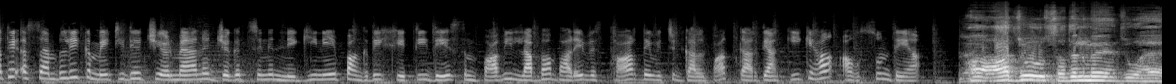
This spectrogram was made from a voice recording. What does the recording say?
ਅਤੇ ਅਸੈਂਬਲੀ ਕਮੇਟੀ ਦੇ ਚੇਅਰਮੈਨ ਜਗਤ ਸਿੰਘ ਨੇਗੀ ਨੇ ਭੰਗ ਦੀ ਖੇਤੀ ਦੇ ਸੰਭਾਵੀ ਲਾਭਾਂ ਬਾਰੇ ਵਿਸਥਾਰ ਦੇ ਵਿੱਚ ਗੱਲਬਾਤ ਕਰਦਿਆਂ ਕੀ ਕਿਹਾ ਆਓ ਸੁਣਦੇ ਹਾਂ हाँ आज जो सदन में जो है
